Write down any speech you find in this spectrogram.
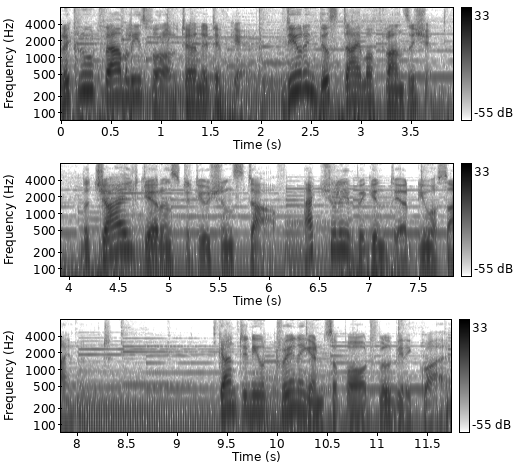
recruit families for alternative care. During this time of transition, the child care institution staff actually begin their new assignment. Continued training and support will be required.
